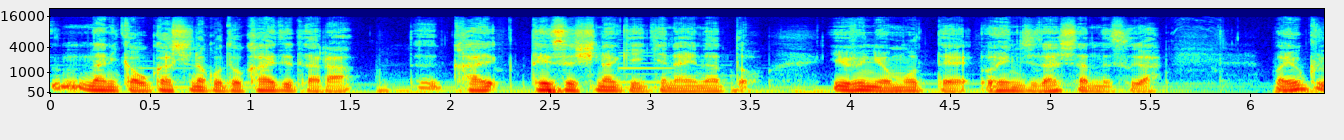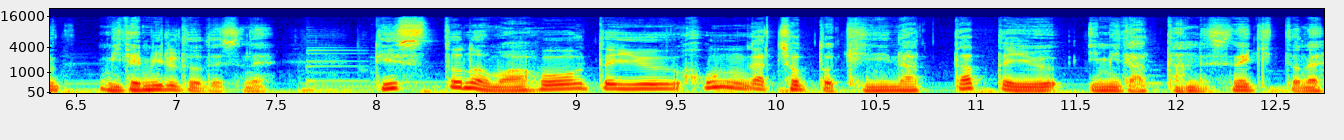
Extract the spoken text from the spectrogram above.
何かおかしなことを書いてたら訂正しなきゃいけないなというふうに思ってお返事出したんですが、まあ、よく見てみるとですねリストの魔法っていう本がちょっと気になったっていう意味だったんですねきっとね。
